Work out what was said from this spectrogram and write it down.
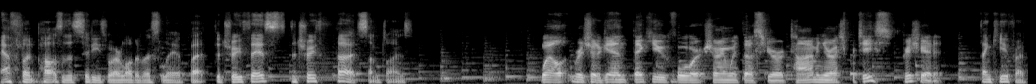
affluent parts of the cities where a lot of us live but the truth is the truth hurts sometimes. Well richard again thank you for sharing with us your time and your expertise. Appreciate it. Thank you fred.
